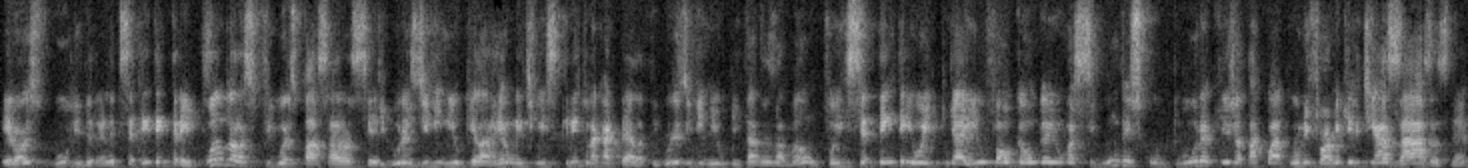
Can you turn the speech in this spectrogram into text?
Heróis Gulliver. Ela é de 73. Quando as figuras passaram a ser figuras de vinil, que ela realmente foi escrito na cartela, figuras de vinil pintadas à mão, foi em 78. Que aí o Falcão ganhou uma segunda escultura que já tá com, a, com o uniforme que ele tinha as asas, né?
